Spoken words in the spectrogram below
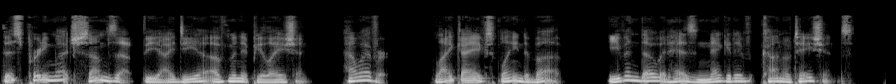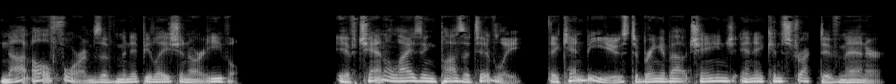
This pretty much sums up the idea of manipulation. However, like I explained above, even though it has negative connotations, not all forms of manipulation are evil. If channelizing positively, they can be used to bring about change in a constructive manner.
